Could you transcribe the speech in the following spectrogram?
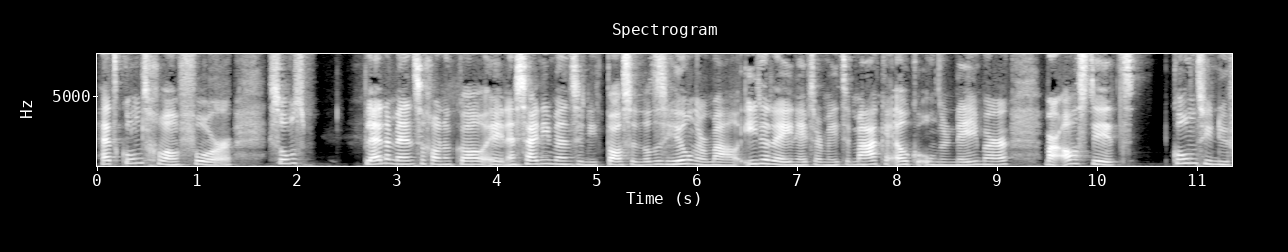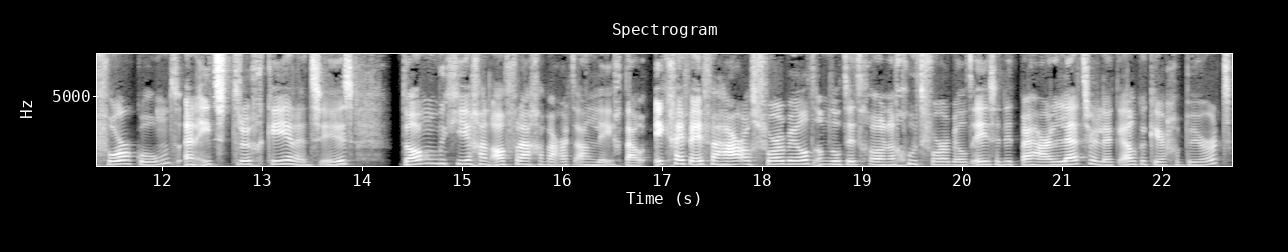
Het komt gewoon voor. Soms plannen mensen gewoon een call in en zijn die mensen niet passend. Dat is heel normaal. Iedereen heeft daarmee te maken, elke ondernemer. Maar als dit continu voorkomt en iets terugkerends is, dan moet je je gaan afvragen waar het aan ligt. Nou, ik geef even haar als voorbeeld, omdat dit gewoon een goed voorbeeld is en dit bij haar letterlijk elke keer gebeurt.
